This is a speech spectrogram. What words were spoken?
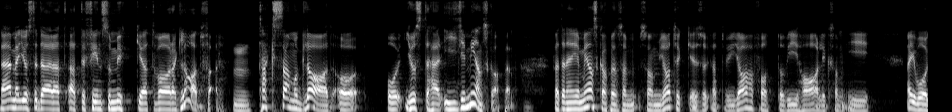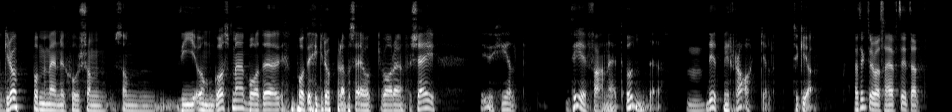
Nej, men just det där att, att det finns så mycket att vara glad för. Mm. Tacksam och glad och, och just det här i gemenskapen. För att den här gemenskapen som, som jag tycker att jag har fått och vi har liksom i, i vår grupp och med människor som, som vi umgås med, både, både i grupp eller på att säga, och var och en för sig. Det är ju helt, det är fan ett under. Mm. Det är ett mirakel, tycker jag. Jag tyckte det var så häftigt att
